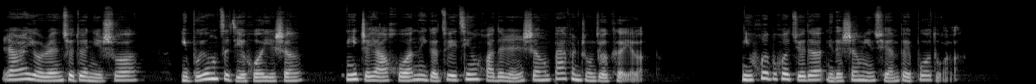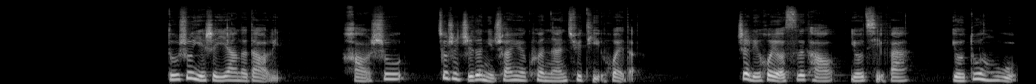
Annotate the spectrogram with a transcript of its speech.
然而，有人却对你说：“你不用自己活一生，你只要活那个最精华的人生八分钟就可以了。”你会不会觉得你的生命权被剥夺了？读书也是一样的道理，好书就是值得你穿越困难去体会的。这里会有思考，有启发，有顿悟，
